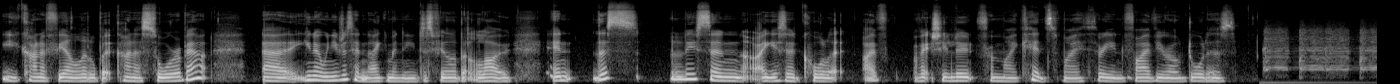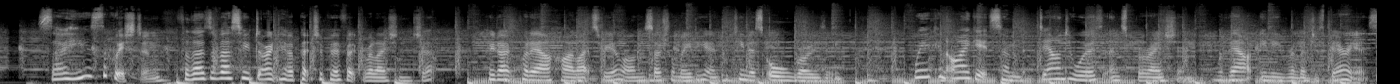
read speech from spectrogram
you kind of feel a little bit kind of sore about. Uh, you know, when you've just had an argument and you just feel a bit low. And this lesson, I guess I'd call it, I've, I've actually learnt from my kids, my three and five year old daughters. So here's the question for those of us who don't have a picture perfect relationship, who don't put our highlights reel on social media and pretend it's all rosy, where can I get some down to earth inspiration without any religious barriers?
